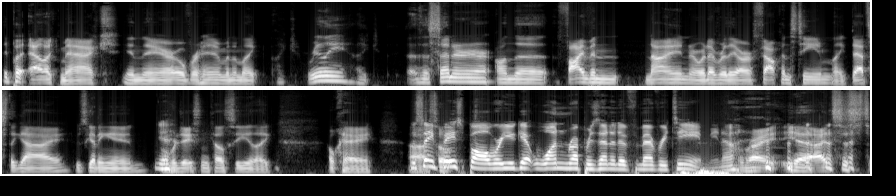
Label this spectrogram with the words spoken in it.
they put Alex Mack in there over him, and I'm like, like really, like as a center on the five and nine or whatever they are, Falcons team, like that's the guy who's getting in Yeah. over Jason Kelce. Like, okay, This Uh, so- baseball where you get one representative from every team, you know? right? Yeah, it's just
